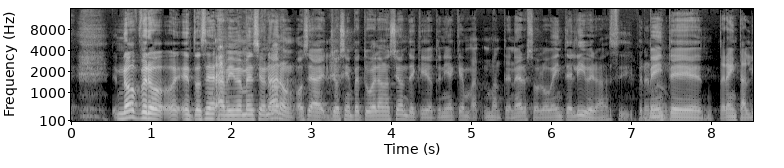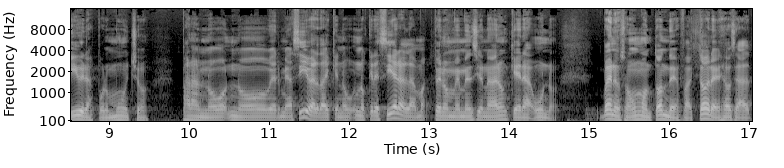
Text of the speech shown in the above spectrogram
no, pero eh, entonces a mí me mencionaron, o sea, yo siempre tuve la noción de que yo tenía que ma- mantener solo 20 libras, Sí, pero no. 20, 30 libras por mucho, para no, no verme así, ¿verdad? Que no, no creciera la... Pero me mencionaron que era uno. Bueno, son un montón de factores, o sea,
